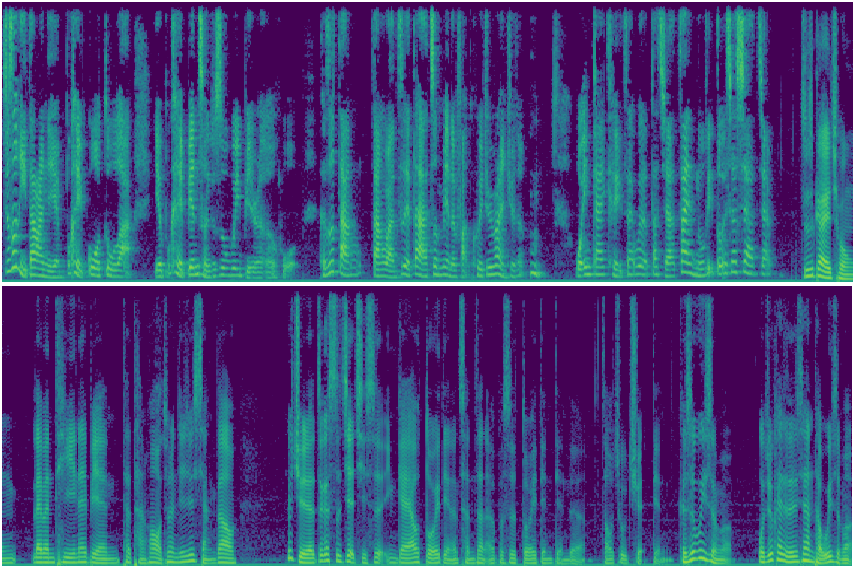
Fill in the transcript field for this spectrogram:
就是你当然也不可以过度啦，也不可以变成就是为别人而活。可是当当然这些大家正面的反馈，就让你觉得，嗯，我应该可以再为了大家再努力多一下下这样。就是刚才从 Lemon T 那边他谈话，我突然间就想到，就觉得这个世界其实应该要多一点的称赞，而不是多一点点的找出缺点。可是为什么？我就开始在探讨为什么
